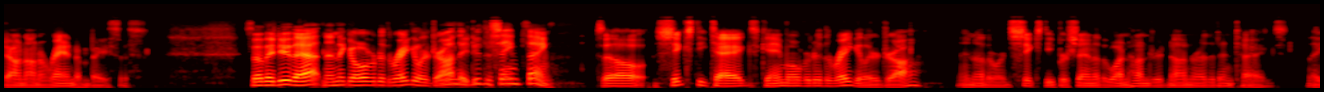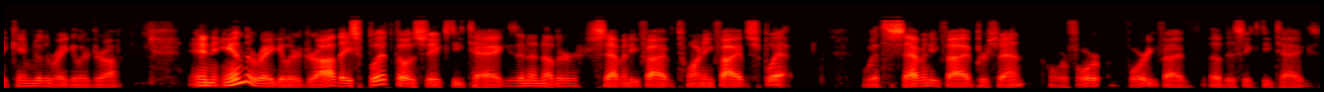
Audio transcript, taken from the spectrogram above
done on a random basis. So they do that and then they go over to the regular draw and they do the same thing. So 60 tags came over to the regular draw. In other words, 60% of the 100 non-resident tags, they came to the regular draw. And in the regular draw, they split those 60 tags in another 75-25 split with 75% or 45 of the 60 tags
